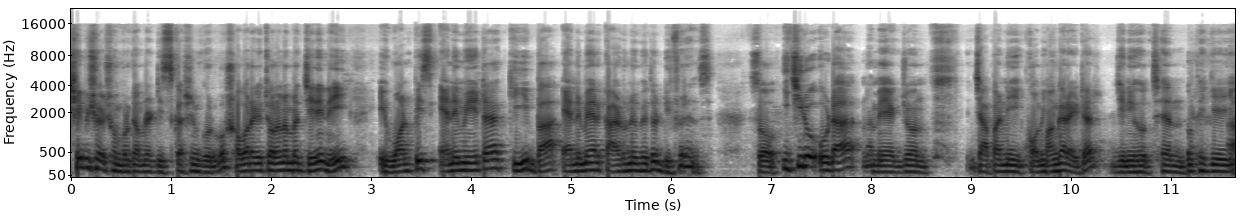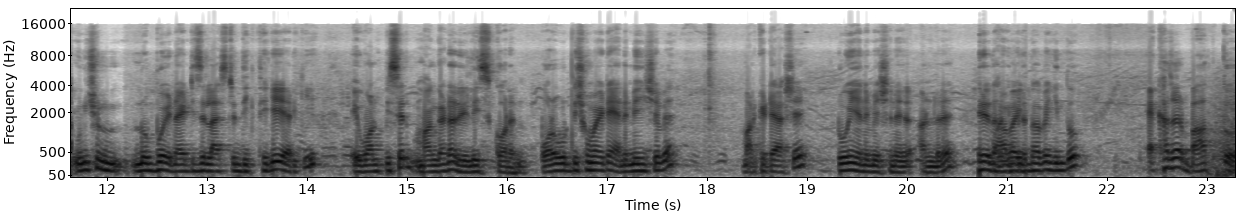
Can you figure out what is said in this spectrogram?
সে বিষয় সম্পর্কে আমরা ডিসকাশন করব। সবার আগে চলেন আমরা জেনে নেই, এই ওয়ান পিস অ্যানিমেটা কি বা অ্যানিমে আর কার্টুনের ভেতর ডিফারেন্স সো ইচিরো ওডা নামে একজন জাপানি কমিক মাঙ্গা রাইটার যিনি হচ্ছেন থেকে উনিশশো নব্বই নাইনটিজের লাস্টের দিক থেকেই আর কি এই ওয়ান পিসের মাঙ্গাটা রিলিজ করেন। পরবর্তী সময় এটা অ্যানিমে হিসেবে মার্কেটে আসে টই অ্যানিমেশনের আন্ডারে ধারাবাহিকভাবে কিন্তু এক হাজার বাহাত্তর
